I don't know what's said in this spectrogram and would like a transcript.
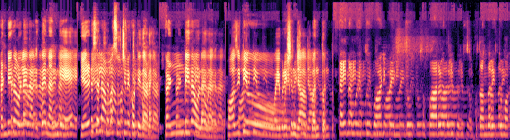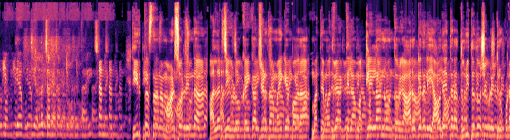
ಖಂಡಿತ ಒಳ್ಳೇದಾಗುತ್ತೆ. ನನ್ಗೆ ಎರಡು ಸಲ ಅಮ್ಮ ಸೂಚನೆ ಕೊಟ್ಟಿದ್ದಾಳೆ. ಖಂಡಿತ ಒಳ್ಳೇದಾಗುತ್ತೆ. ಪಾಸಿಟಿವ್ ವೈಬ್ರೇಷನ್ ಬಂತು. ಕೈ ನೋವು ಇತ್ತು ಬಾಡಿ ಪೈನ್ ಇತ್ತು ಸ್ವಲ್ಪ ಆರೋಗ್ಯದಲ್ಲಿ ಸ್ವಲ್ಪ ತೊಂದರೆ ಇತ್ತು ಮಕ್ಕಳಿಗೆ ವಿದ್ಯಾ ಬುದ್ಧಿ ಎಲ್ಲ ಚೆನ್ನಾಗಿ ಕೊಟ್ಟಿದ್ದಾರೆ ತಾಯಿ. ಚೆನ್ನಾಗಿದೆ. ತೀರ್ಥ ಸ್ನಾನ ಮಾಡಿಸೋದ್ರಿಂದ ಅಲರ್ಜಿಗಳು ಕೈಕಾಲು ಸೆಳೆತ ಮೈಗೆ ಭಾರ ಮತ್ತೆ ಮದುವೆ ಆಗ್ತಿಲ್ಲ ಮಕ್ಕಳಿಲ್ಲ ಅನ್ನುವಂಥವ್ರಿಗೆ ಆರೋಗ್ಯದಲ್ಲಿ ಯಾವುದೇ ತರ ದುರಿತ ದೋಷಗಳಿದ್ರು ಕೂಡ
